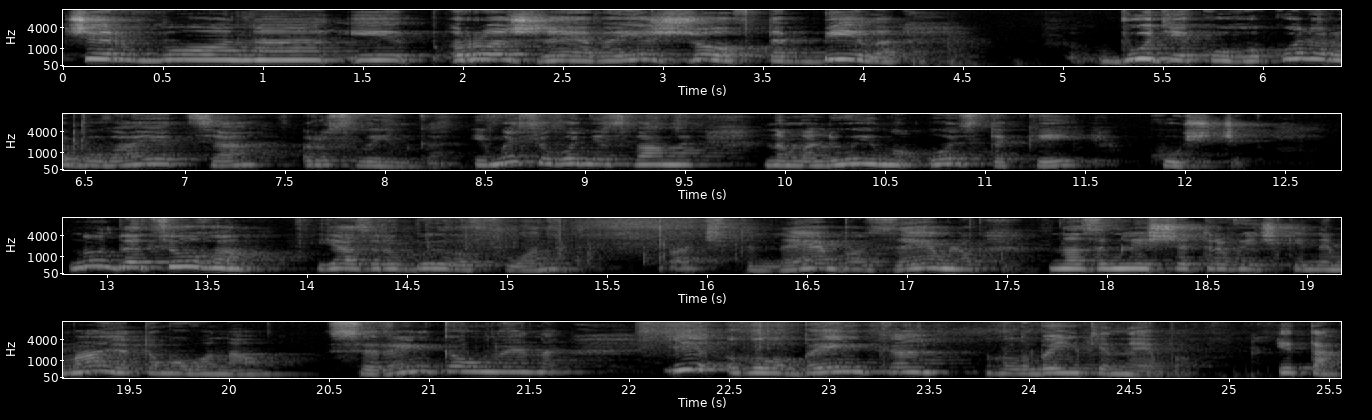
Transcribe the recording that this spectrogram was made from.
червона, і рожева, і жовта, біла будь-якого кольору буває ця рослинка. І ми сьогодні з вами намалюємо ось такий кущик. Ну, для цього я зробила фон. Бачите, небо, землю. На землі ще травички немає, тому вона сиренька у мене. І голубенька, голубеньке небо. І так,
